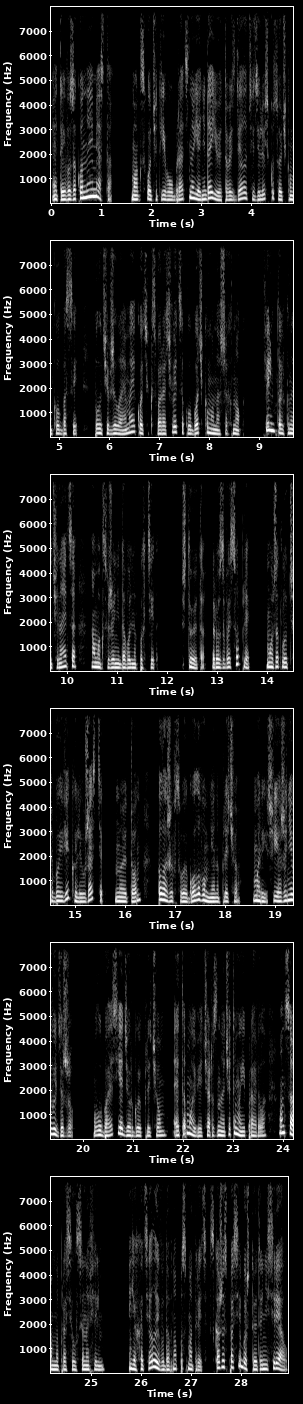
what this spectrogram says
Это его законное место. Макс хочет его убрать, но я не даю этого сделать и делюсь кусочком колбасы. Получив желаемое, котик сворачивается клубочком у наших ног. Фильм только начинается, а Макс уже недовольно пыхтит. Что это, розовые сопли? Может, лучше боевик или ужастик? Но это он, положив свою голову мне на плечо. «Мариш, я же не выдержу». Улыбаясь, я дергаю плечом. Это мой вечер, значит, и мои правила. Он сам напросился на фильм. Я хотела его давно посмотреть. Скажи спасибо, что это не сериал.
